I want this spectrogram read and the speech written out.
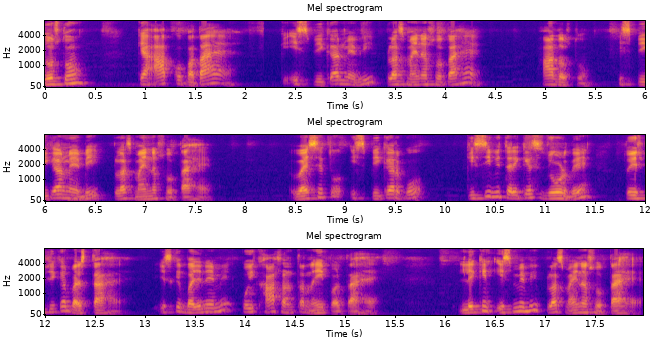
दोस्तों, क्या आपको पता है कि स्पीकर में भी प्लस माइनस होता है? हाँ दोस्तों, स्पीकर में भी प्लस माइनस होता है। वैसे तो स्पीकर को किसी भी तरीके से जोड़ दें तो स्पीकर बजता है। इसके बजने में कोई खास अंतर नहीं पड़ता है, लेकिन इसमें भी प्लस माइनस होता है।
